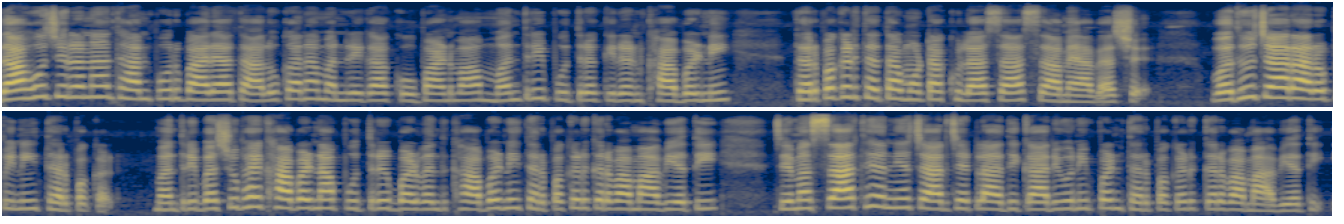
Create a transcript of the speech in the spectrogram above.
દાહોદ જિલ્લાના થાનપુર બારિયા તાલુકાના મનરેગા કૌભાંડમાં મંત્રી પુત્ર કિરણ ખાબડની ધરપકડ થતાં મોટા ખુલાસા સામે આવ્યા છે. વધુ ચાર આરોપીની ધરપકડ. મંત્રી બચુભાઈ ખાબડના પુત્ર બળવંત ખાબડની ધરપકડ કરવામાં આવી હતી, જેમાં સાથે અન્ય ચાર જેટલા અધિકારીઓની પણ ધરપકડ કરવામાં આવી હતી.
